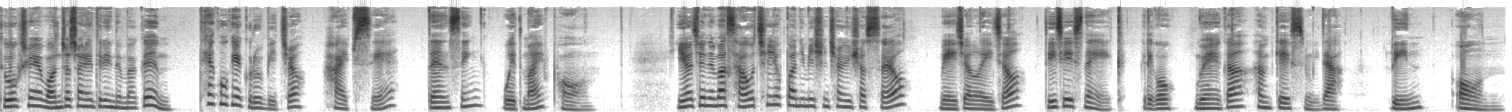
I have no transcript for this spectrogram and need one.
두 곡 중에 먼저 전해드린 음악은 태국의 그룹이죠. 하이프스의 Dancing with My Phone 이어진 음악 4576번님이 신청해 주셨어요. 메이저 레이저, DJ 스네이크, 그리고 뫼가 함께 했습니다. Lean On.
